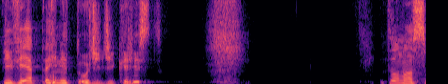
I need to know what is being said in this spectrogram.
viver a plenitude de Cristo. Então nós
